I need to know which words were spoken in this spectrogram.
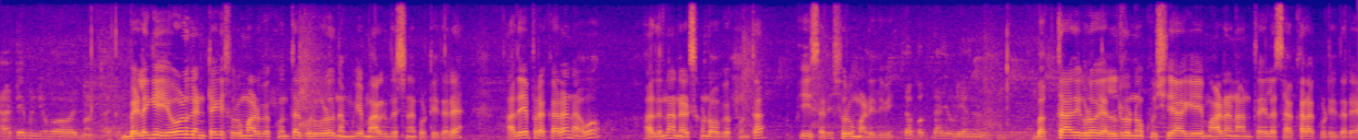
ಯಾವ ಟೈಮಿಗೆ ನೀವು ಬೆಳಗ್ಗೆ ಏಳು ಗಂಟೆಗೆ ಶುರು ಮಾಡಬೇಕು ಅಂತ ಗುರುಗಳು ನಮಗೆ ಮಾರ್ಗದರ್ಶನ ಕೊಟ್ಟಿದ್ದಾರೆ. ಅದೇ ಪ್ರಕಾರ ನಾವು ಅದನ್ನು ನಡೆಸ್ಕೊಂಡು ಹೋಗ್ಬೇಕು ಅಂತ ಈ ಸರಿ ಶುರು ಮಾಡಿದ್ದೀವಿ. ಭಕ್ತಾದಿಗಳು ಎಲ್ಲರೂ ಖುಷಿಯಾಗಿ ಮಾಡೋಣ ಅಂತ ಎಲ್ಲ ಸಹಕಾರ ಕೊಟ್ಟಿದ್ದಾರೆ.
